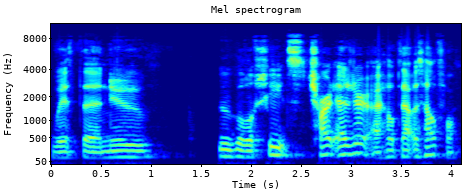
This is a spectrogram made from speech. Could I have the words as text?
with the new Google Sheets chart editor. I hope that was helpful.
